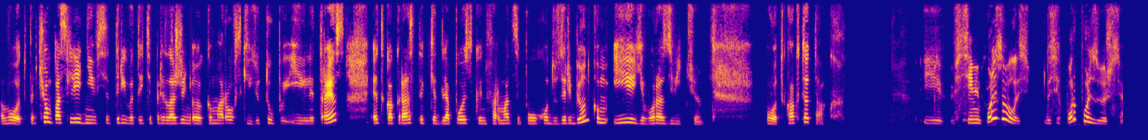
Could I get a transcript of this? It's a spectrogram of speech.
Вот. Причем последние все три вот эти приложения, э, Комаровский, YouTube или Тресс, это как раз-таки для поиска информации по уходу за ребенком и его развитию. Вот, как-то так. И всеми пользовалась? До сих пор пользуешься?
